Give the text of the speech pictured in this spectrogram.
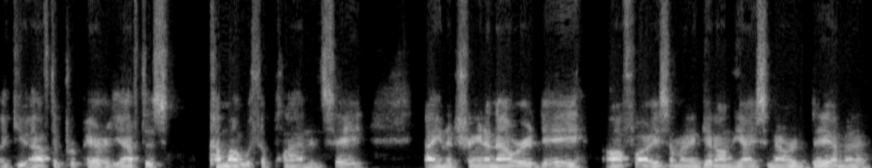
Like you have to prepare. You have to come out with a plan and say, I'm gonna train an hour a day off ice. I'm gonna get on the ice an hour a day. I'm gonna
